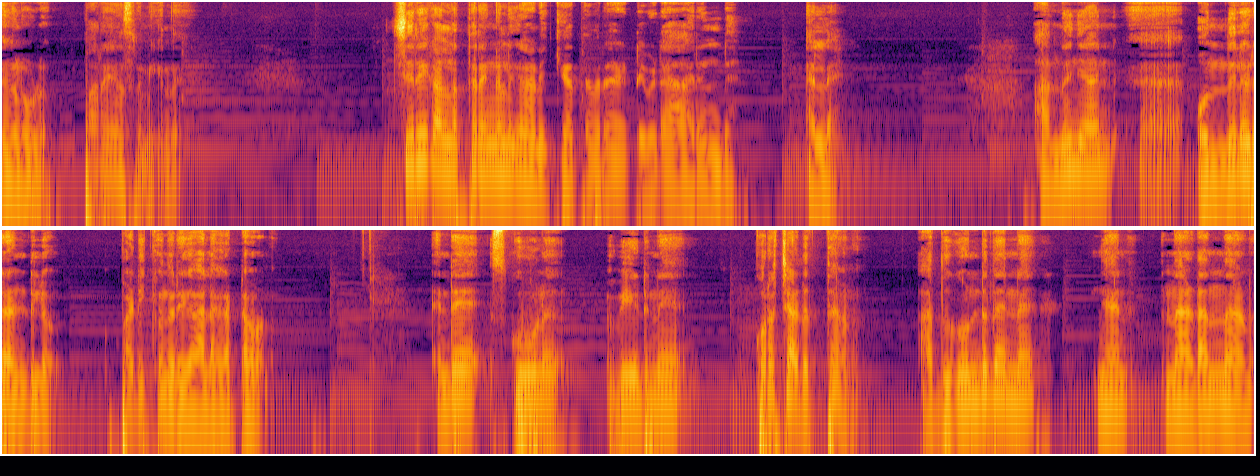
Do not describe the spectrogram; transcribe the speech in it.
നിങ്ങളോട് പറയാൻ ശ്രമിക്കുന്നത്. ചെറിയ കള്ളത്തരങ്ങൾ കാണിക്കാത്തവരായിട്ട് ഇവിടെ ആരുണ്ട്? അല്ലേ? അന്ന് ഞാൻ ഒന്നിലോ രണ്ടിലോ പഠിക്കുന്നൊരു കാലഘട്ടമാണ്. എന്റെ സ്കൂൾ വീടിന് കുറച്ചടുത്താണ്. അതുകൊണ്ട് തന്നെ ഞാൻ നടന്നാണ്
